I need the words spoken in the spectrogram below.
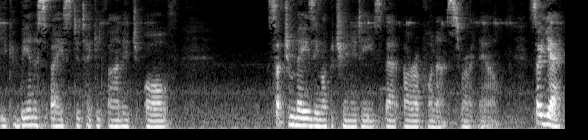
you can be in a space to take advantage of such amazing opportunities that are upon us right now. So yeah,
